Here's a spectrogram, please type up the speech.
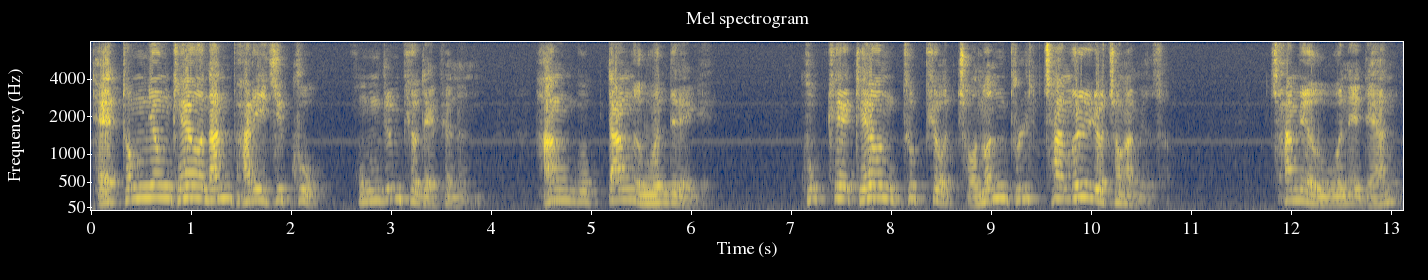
대통령 개헌안 발의 직후 홍준표 대표는 한국당 의원들에게 국회 개헌 투표 전원 불참을 요청하면서 참여 의원에 대한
